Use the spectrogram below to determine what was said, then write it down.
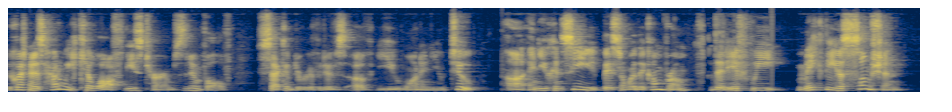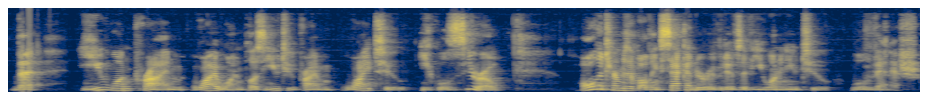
the question is, how do we kill off these terms that involve second derivatives of u1 and u2? Uh, and you can see, based on where they come from, that if we make the assumption that u1 prime y1 plus u2 prime y2 equals zero, all the terms involving second derivatives of u1 and u2 will vanish.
